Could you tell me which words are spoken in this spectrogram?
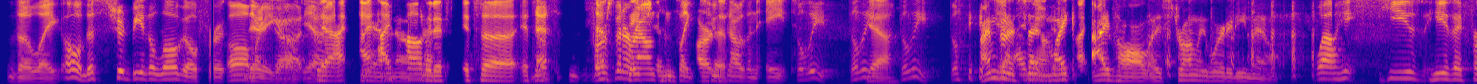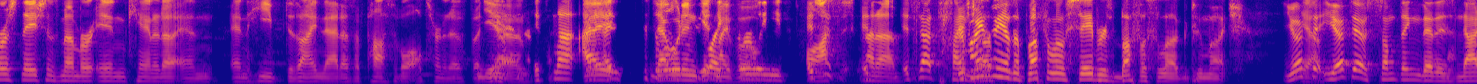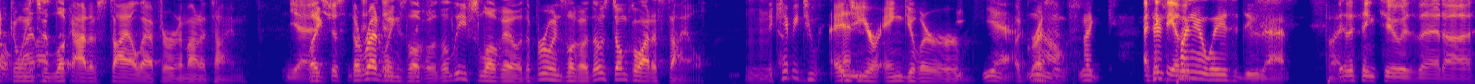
the like, oh, this should be the logo for Oh there my you God. go. Yeah. Yeah, I, Yeah, I, I no, found it. It's it's a it's that's a that's First been around since like artist. 2008. Delete, delete, Yeah. delete, delete. I'm gonna I send. Mike Ivall a strongly worded email. well he he's he's a First Nations member in Canada and and he designed that as a possible alternative. But yeah, Yeah. it's not. I, I- I, it's a that wouldn't get like, my vote. Early it's just it- kind of. it's not time. Reminds me of the Buffalo Sabres Buffalo Slug too much. You have Yeah. to you have to have something that is not Oh, going to love look out of style after an amount of time. Yeah, like it's just the Red it- Wings it's- logo, it's- the Leafs logo, the Bruins logo. Those don't go out of style. mhm. They can't be too edgy And- or angular or Yeah, aggressive. No, like I there's think the other plenty of ways to do that, But The other thing too is that uh,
